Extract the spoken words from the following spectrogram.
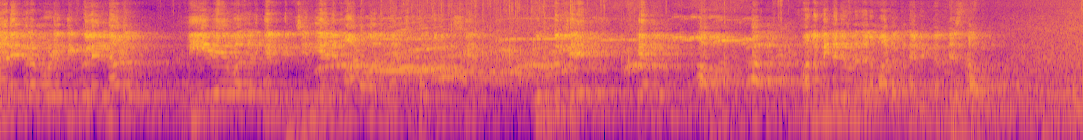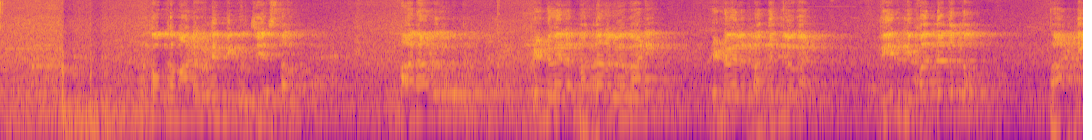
నరేంద్ర మోడీ దిక్కు లేనాడు మీరే వాళ్ళని గెలిపించింది అనే మాట వాళ్ళు మర్చిపోతున్న విషయం గుర్తు ఆ మన మీదనే ఉన్నదన్న మాట కూడా నేను విజ్ఞప్తి చేస్తా ఇంకొక మాట కూడా నేను మీకు గుర్తు చేస్తా ఆనాడు రెండు వేల పద్నాలుగులో కానీ రెండు వేల పద్దెనిమిదిలో కానీ మీరు నిబద్ధతతో పార్టీ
